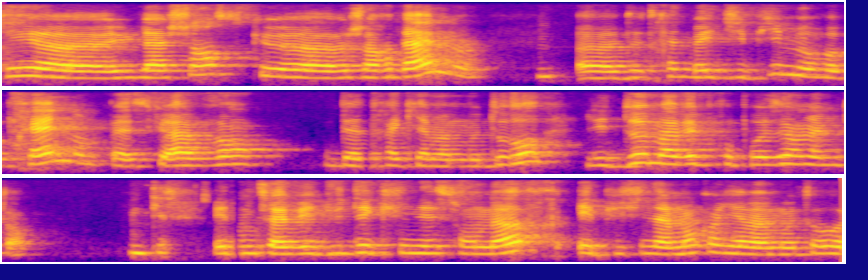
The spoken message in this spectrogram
j'ai euh, eu la chance que euh, Jordan de Trend by GP me reprenne parce qu'avant d'être à Yamamoto, les deux m'avaient proposé en même temps. Okay. Et donc, j'avais dû décliner son offre. Et puis, finalement, quand Yamamoto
